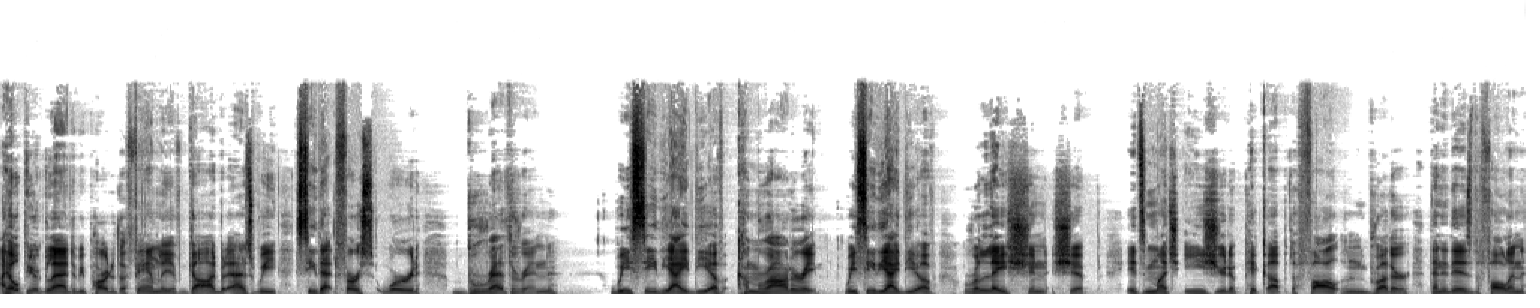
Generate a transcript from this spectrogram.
I hope you're glad to be part of the family of God, but as we see that first word, brethren, we see the idea of camaraderie. We see the idea of relationship it's much easier to pick up the fallen brother than it is the fallen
